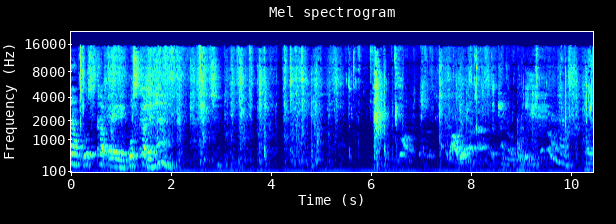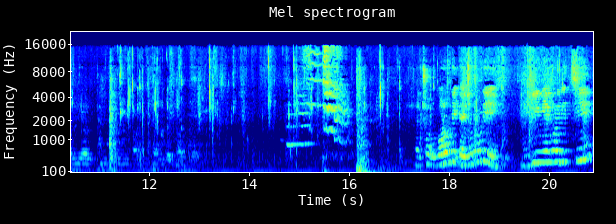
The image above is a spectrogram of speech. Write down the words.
자, 모스카, 에, 모스카베는 저, 뭐라 우리, 에, 저도 우리, 무기미에 걸어겠지?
